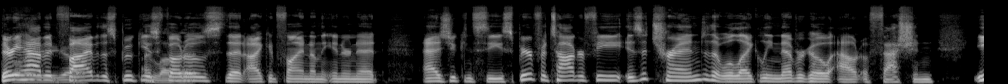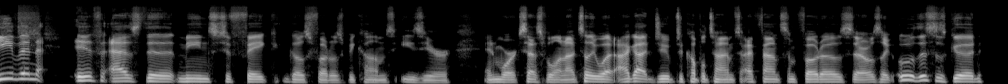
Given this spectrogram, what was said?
there you Well, have there it. you go. Five of the spookiest love it. photos that I could find on the internet. As you can see, spirit photography is a trend that will likely never go out of fashion, even if as the means to fake ghost photos becomes easier and more accessible. And I'll tell you what, I got duped a couple times. I found some photos that I was like, "Oh, this is good."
